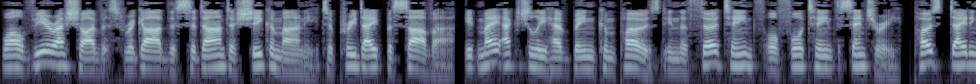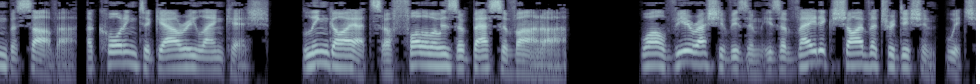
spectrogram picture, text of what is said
While Virashaivas regard the Siddhanta Shikhamani to predate Basava, it may actually have been composed in the 13th or 14th century, post-dating Basava. According to Gauri Lankesh, Lingayats are followers of Basavana, while Virashaivism is a Vedic Shaiva tradition, which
